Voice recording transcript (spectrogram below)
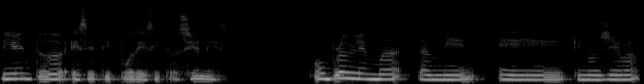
viven todo ese tipo de situaciones. Un problema también eh, que nos lleva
